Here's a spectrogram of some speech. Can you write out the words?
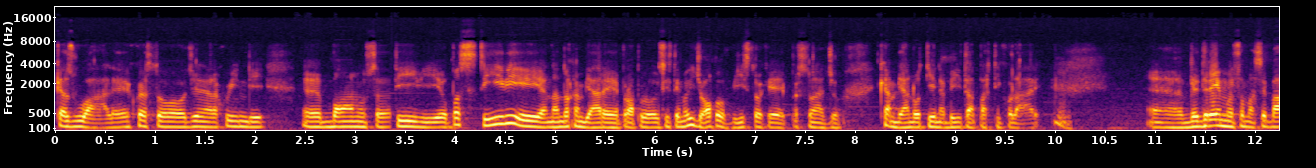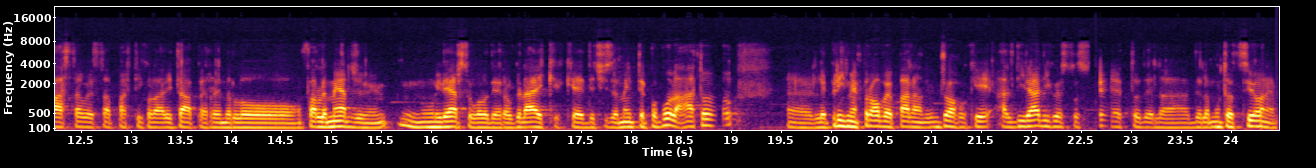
casuale questo genera quindi eh, bonus attivi o passivi andando a cambiare proprio il sistema di gioco visto che il personaggio cambiando ottiene abilità particolari mm. Eh, vedremo insomma se basta questa particolarità per renderlo, farlo emergere in un universo, quello dei roguelike, che è decisamente popolato. Eh, le prime prove parlano di un gioco che al di là di questo aspetto della, della mutazione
